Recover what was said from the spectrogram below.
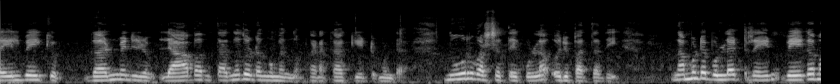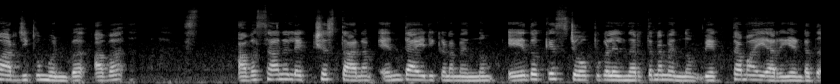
റെയിൽവേയ്ക്കും ഗവൺമെന്റിനും ലാഭം തന്നു തുടങ്ങുമെന്നും കണക്കാക്കിയിട്ടുമുണ്ട്. നൂറ് വർഷത്തേക്കുള്ള ഒരു പദ്ധതി. നമ്മുടെ ബുള്ളറ്റ് ട്രെയിൻ വേഗമാർജിക്കും മുൻപ് അവ അവസാന ലക്ഷ്യസ്ഥാനം എന്തായിരിക്കണമെന്നും ഏതൊക്കെ സ്റ്റോപ്പുകളിൽ നിർത്തണമെന്നും വ്യക്തമായി അറിയേണ്ടത്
